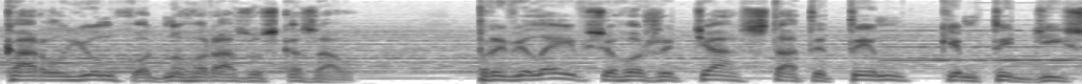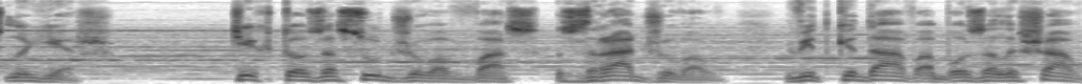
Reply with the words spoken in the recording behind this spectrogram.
Карл Юнг одного разу сказав: привілей всього життя стати тим, ким ти дійсно єш. Ті, хто засуджував вас, зраджував, відкидав або залишав,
